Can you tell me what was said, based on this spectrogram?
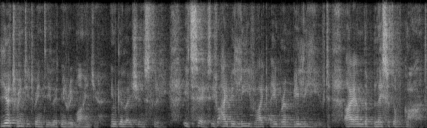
year 2020, let me remind you in Galatians 3. It says, If I believe like Abram believed, I am the blessed of God,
